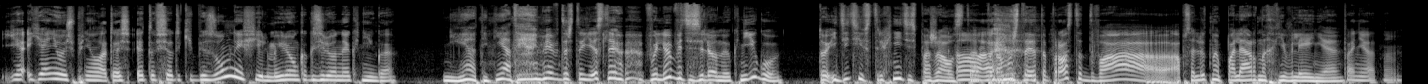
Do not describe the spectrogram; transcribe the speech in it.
Я, я не очень поняла, то есть это все-таки безумный фильм или он как зеленая книга? Нет, нет, нет, я имею в виду, что если вы любите зеленую книгу, то идите и встряхнитесь, пожалуйста, А. потому что это просто два абсолютно полярных явления. Понятно.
